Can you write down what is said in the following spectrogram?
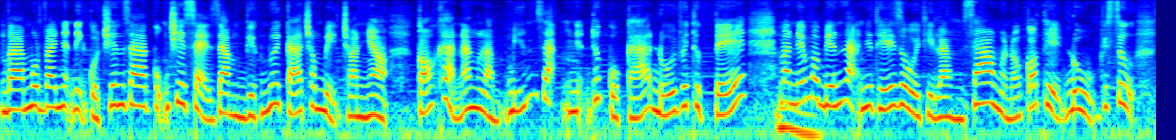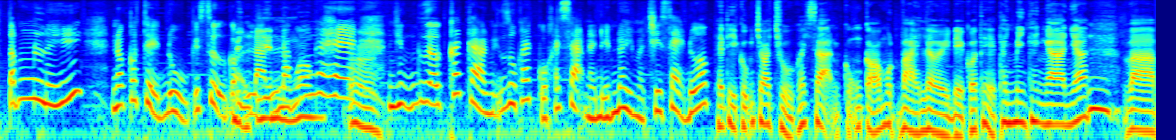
Và một vài nhận định của chuyên gia cũng chia sẻ rằng việc nuôi cá trong bể tròn nhỏ có khả năng làm biến dạng nhận thức của cá đối với thực tế. Và Ừ. nếu mà biến dạng như thế rồi thì làm sao mà nó có thể đủ cái sự tâm lý, nó có thể đủ cái sự gọi Bình là yên, lắng nghe Ừ. những khách hàng, những du khách của khách sạn này đến đây mà chia sẻ được. Thế thì cũng cho chủ khách sạn cũng có một vài lời để có thể thanh minh thanh nga nhé. Ừ. Và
